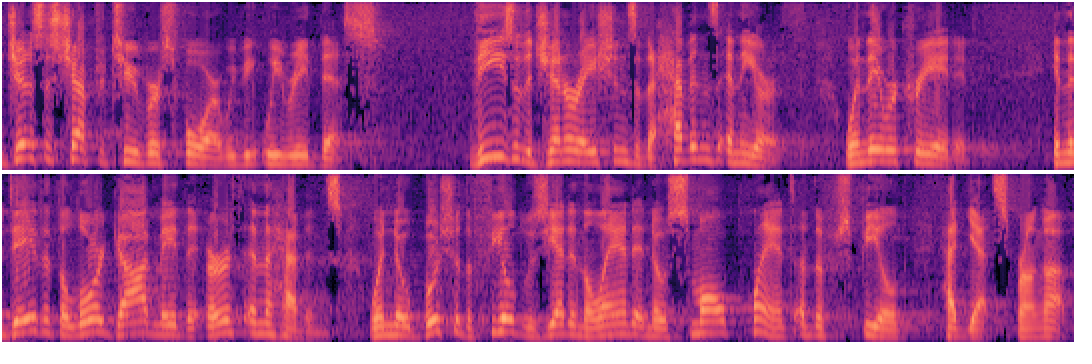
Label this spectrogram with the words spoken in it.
Genesis chapter 2, verse 4, we, we read this These are the generations of the heavens and the earth when they were created in the day that the Lord God made the earth and the heavens, when no bush of the field was yet in the land, and no small plant of the field had yet sprung up.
